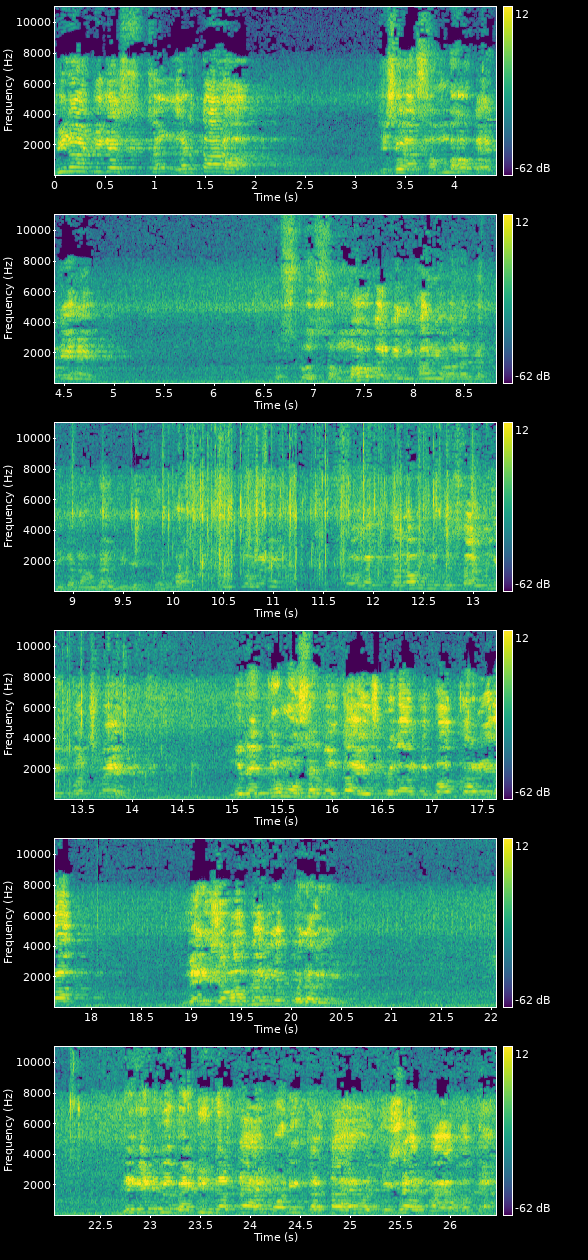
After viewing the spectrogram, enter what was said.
बिना टिके लड़ता रहा, जिसे असंभव कहते हैं, उसको संभव करके दिखाने वाला व्यक्ति का नाम है विजय शर्मा। उनको मैं स्वागत कर रहा हूँ, क्योंकि सार्वजनिक मंच में मुझे कम अवसर मिलता है इस प्रकार की बात करने का। मेरी जवाबदारी अब बदल गई क्रिकेट में बैटिंग करता है, बॉलिंग करता है और तीसरा एम्पायर होता है।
